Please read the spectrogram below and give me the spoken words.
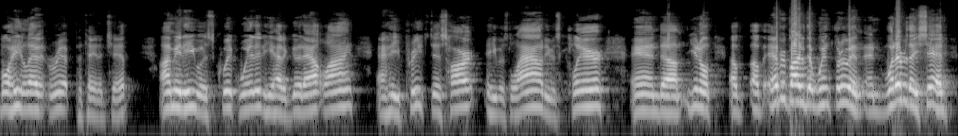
boy, he let it rip, potato chip. I mean, he was quick witted. He had a good outline and he preached his heart. He was loud. He was clear. And, um, you know, of, of everybody that went through and, and whatever they said,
